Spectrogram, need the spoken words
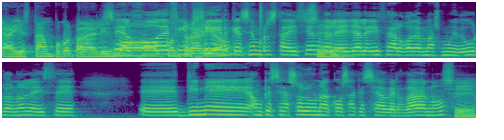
ahí está un poco el paralelismo Sí, el juego de contrario. fingir que siempre está diciéndole, Sí. ella le dice algo además muy duro, ¿no? Le dice, eh, dime, aunque sea solo una cosa que sea verdad, ¿no? Sí.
